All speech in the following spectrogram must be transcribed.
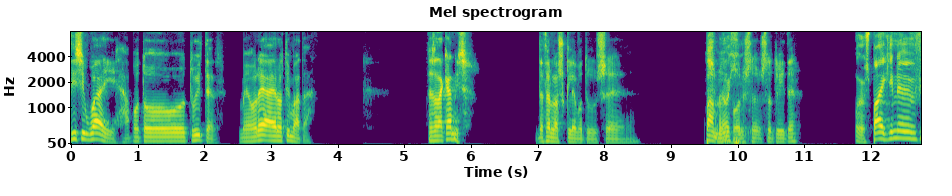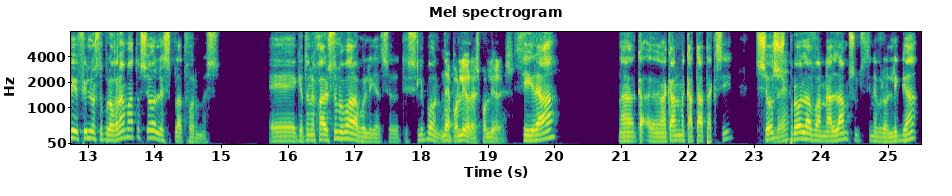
DCY από το Twitter με ωραία ερωτήματα. Θες να τα κάνεις; Δεν θέλω να σου κλέβω τους ε, Πάμε, όχι. Στο, στο Twitter. Ο Spike είναι φίλος του προγράμματος σε όλες τις πλατφόρμες. Ε, και τον ευχαριστούμε πάρα πολύ για τις ερωτήσεις. Λοιπόν, ναι, πολύ ωραίες, πολύ ωραίες. Σειρά, να, να κάνουμε κατάταξη σε όσους ναι. πρόλαβαν να λάμψουν στην Ευρωλίγκα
